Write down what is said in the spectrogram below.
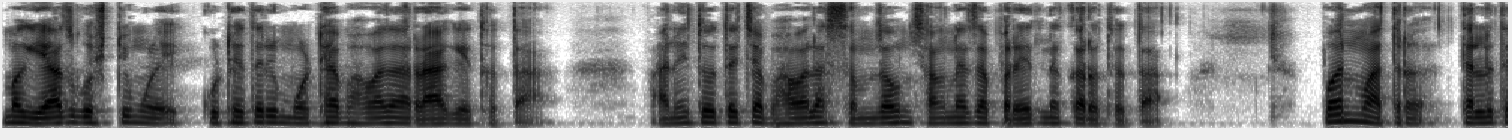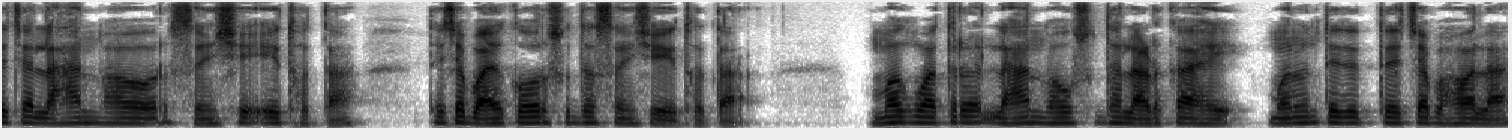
मग याच गोष्टीमुळे कुठेतरी मोठ्या भावाला राग येत होता आणि तो त्याच्या भावाला समजावून सांगण्याचा प्रयत्न करत होता. पण मात्र त्याला त्याच्या लहान भावावर संशय येत होता त्याच्या बायकोवर सुद्धा संशय येत होता. मग मात्र लहान भाऊसुद्धा लाडका आहे म्हणून ते त्याच्या भावाला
